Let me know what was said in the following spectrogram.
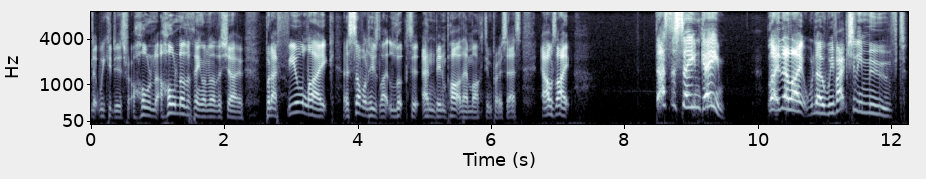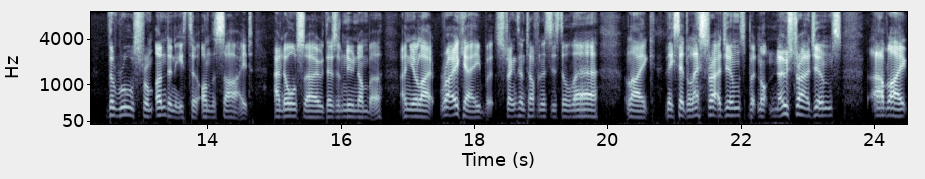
that we could do this for a whole a whole another thing on another show, but I feel like as someone who's like looked at and been part of their marketing process, I was like, that's the same game. Like they're like, no, we've actually moved the rules from underneath to on the side, and also there's a new number, and you're like, right, okay, but strength and toughness is still there. Like they said, less stratagems, but not no stratagems. I'm like,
